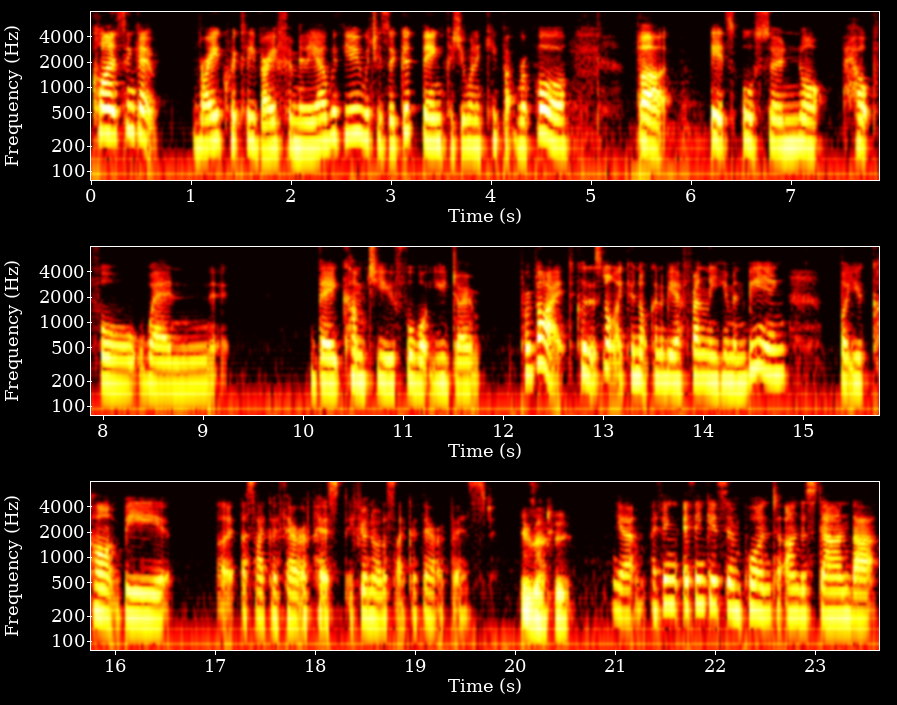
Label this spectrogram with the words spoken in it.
clients can get very quickly very familiar with you, which is a good thing because you want to keep up rapport. But it's also not helpful when they come to you for what you don't provide. Because it's not like you're not going to be a friendly human being but you can't be a, a psychotherapist if you're not a psychotherapist. Exactly. Yeah i think i think it's important to understand that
